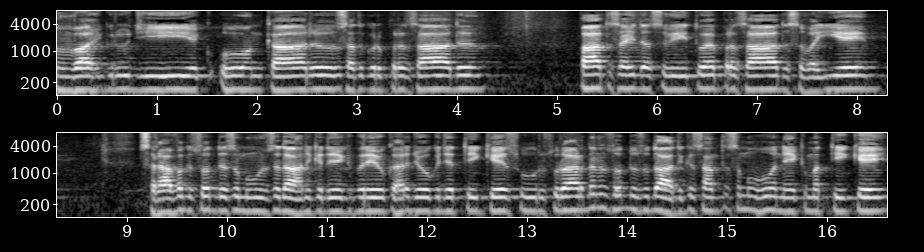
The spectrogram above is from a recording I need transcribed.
ਵਾਹਿਗੁਰੂ ਜੀ ਇੱਕ ਓੰਕਾਰ, ਸਤਿਗੁਰ ਪ੍ਰਸਾਦ, ਪਾਤ ਸਹੀ ਦਸਵੀ ਤੋਇ ਪ੍ਰਸਾਦ ਸਵਈਏ। ਸ਼ਰਾਵਕ ਸੁਧ ਸਮੂਹ ਸਿਧਾਨ ਕੇ ਦੇਖ ਫਿਰਿਓ ਕਰ ਜੋਗ ਜਤੀ ਕੇ, ਸੂਰ ਸੁਰਾਰਦਨ ਸੁਧ ਸੁਧਾਦਿਕ ਸੰਤ ਸਮੂਹ ਅਨੇਕ ਮਤੀ ਕੇ।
